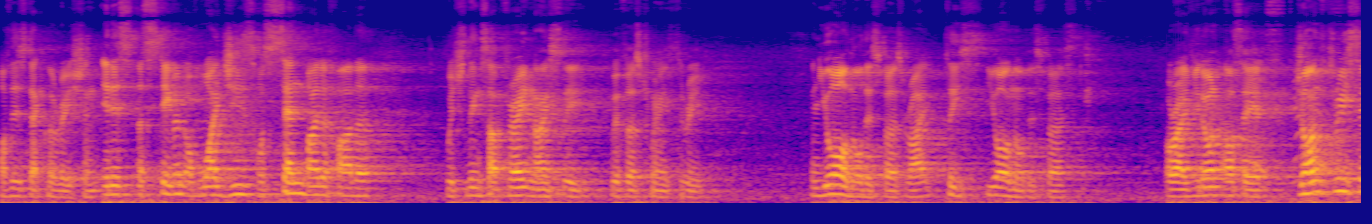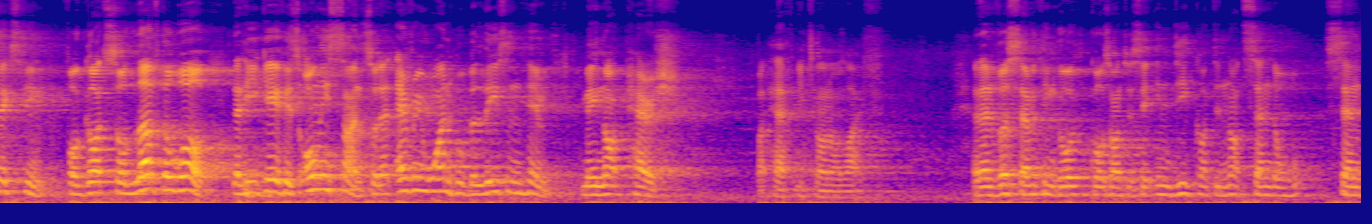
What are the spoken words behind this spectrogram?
of this declaration. It is a statement of why Jesus was sent by the Father, which links up very nicely with verse 23. And you all know this verse, right? Please, you all know this verse. All right, if you don't, I'll say it. John 3:16. For God so loved the world that he gave his only son so that everyone who believes in him may not perish but have eternal life. And then verse 17 goes, goes on to say, Indeed, God did not send the, send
